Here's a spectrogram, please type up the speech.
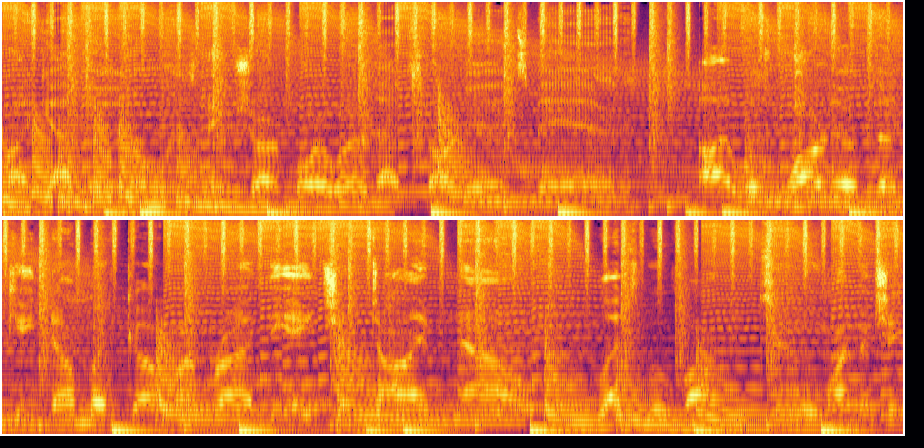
My capital is named Sherpur, where that started spin. I was part of the kingdom of Cumberbred, the ancient time now. Let's move on to my mention.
